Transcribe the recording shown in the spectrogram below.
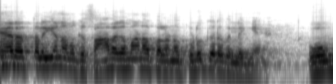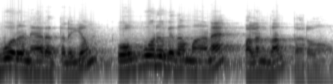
நேரத்துலையும் நமக்கு சாதகமான பலனை கொடுக்கறது இல்லைங்க. ஒவ்வொரு நேரத்துலையும் ஒவ்வொரு விதமான பலன் தான் தரும்.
